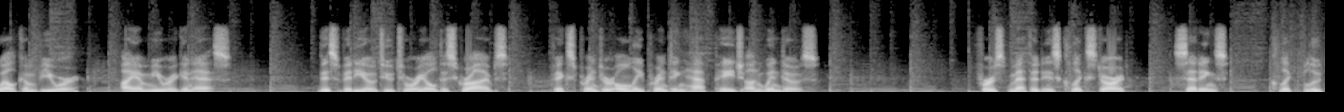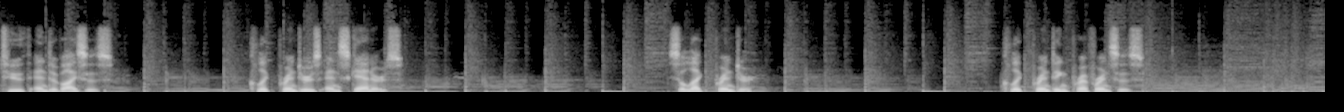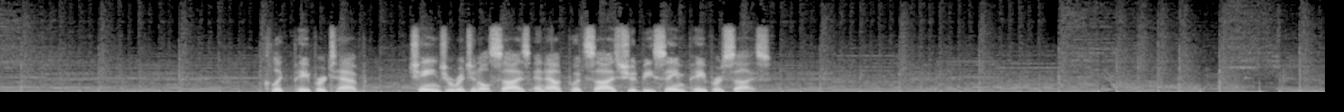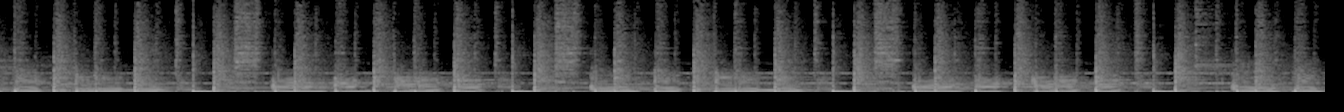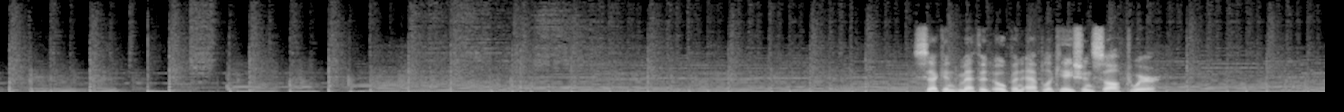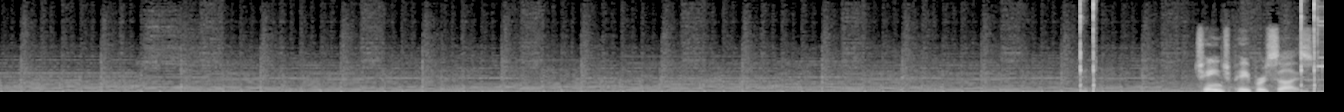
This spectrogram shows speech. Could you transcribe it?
Welcome viewer, I am Murugan S. This video tutorial describes, fix printer only printing half page on Windows. First method is click Start, Settings, click Bluetooth and Devices. Click Printers and Scanners. Select Printer. Click Printing Preferences. Click Paper tab, change original size and output size should be same paper size. Second method open application software. Change paper size.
